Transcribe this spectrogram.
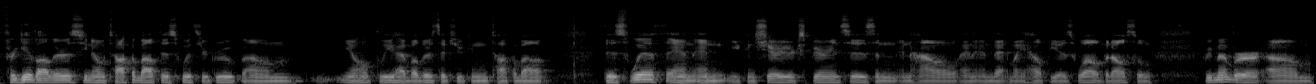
forgive others, you know, talk about this with your group. Um, you know, hopefully you have others that you can talk about this with and, and you can share your experiences and, and how, and, and that might help you as well. But also remember, um,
